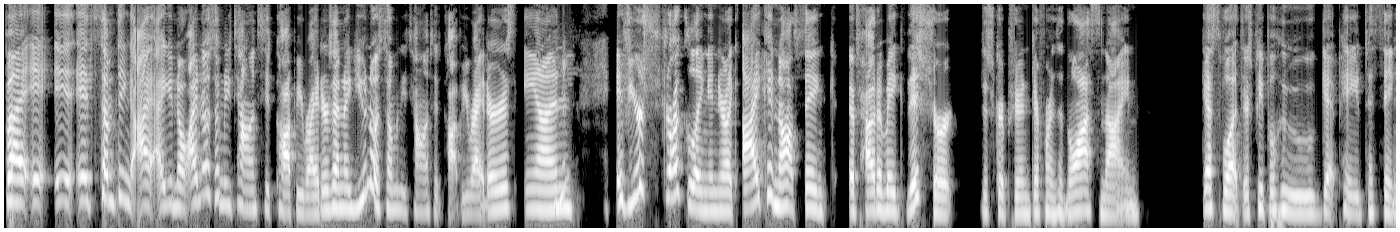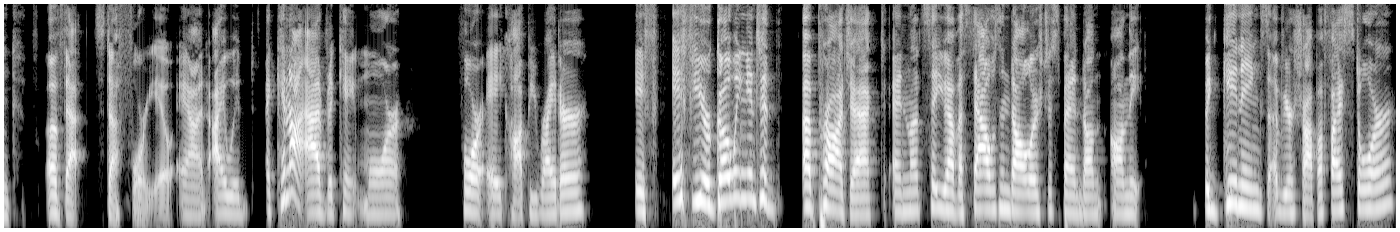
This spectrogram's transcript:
but it, it, it's something I, I, you know, I know so many talented copywriters. I know you know so many talented copywriters. And mm-hmm. if you're struggling and you're like, I cannot think of how to make this shirt description different than the last nine, guess what? There's people who get paid to think of that stuff for you. And I would, I cannot advocate more for a copywriter. If if you're going into a project and let's say you have a thousand dollars to spend on on the beginnings of your Shopify store,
